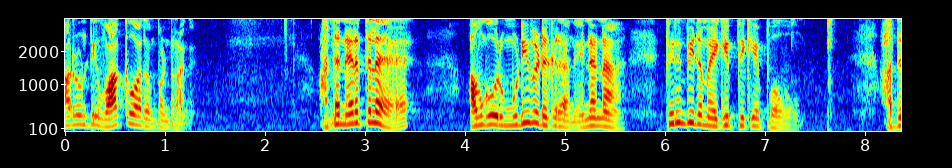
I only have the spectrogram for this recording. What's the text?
ஆரோன்ட்டி வாக்குவாதம் பண்ணுறாங்க அந்த நேரத்தில் அவங்க ஒரு முடிவு எடுக்கிறாங்க. என்னென்னா திரும்பி நம்ம எகிப்துக்கே போவோம். அது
